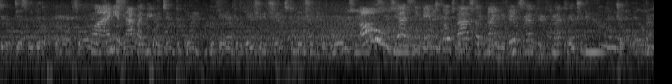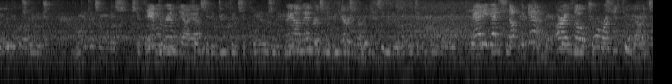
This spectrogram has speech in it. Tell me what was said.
Get to put some highlights here. Yes, we do. And now a throw Come on, I need a sack by But Vito. it's incomplete. With that incompletion, a chance to mention the awards. Oh, yes, he came in so fast. The night. Jalen Ramsey come back here. Coach of the year, John Harbaugh, coach. Michael Thomas, Stephon Jalen Ramsey, yeah, yeah. offensive and defensive players of the year. Man, man versus Jerry Rice. Of the year that went to Kyler And he gets stuffed again. Alright, so four rushes, two yards.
